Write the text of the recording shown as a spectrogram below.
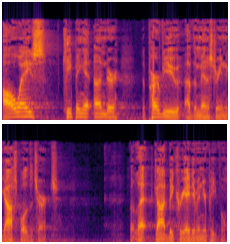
Always keeping it under the purview of the ministry and the gospel of the church. But let God be creative in your people.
